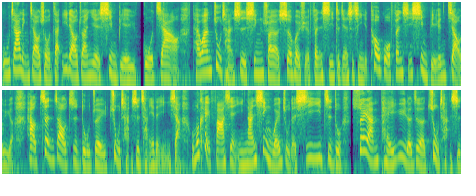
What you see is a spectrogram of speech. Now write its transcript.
吴嘉玲教授在《医疗专业性别与国家》啊，台湾助产士兴衰的社会学分析这件事情，也透过分析性别跟教育啊，还有政照制度对于助产士产业的影响，我们可以发现，以男性为主的西医制度虽然培育了这个助产士，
